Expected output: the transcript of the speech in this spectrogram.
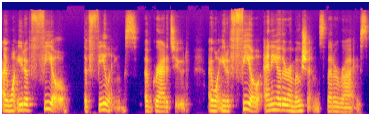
I want you to feel the feelings of gratitude. I want you to feel any other emotions that arise.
